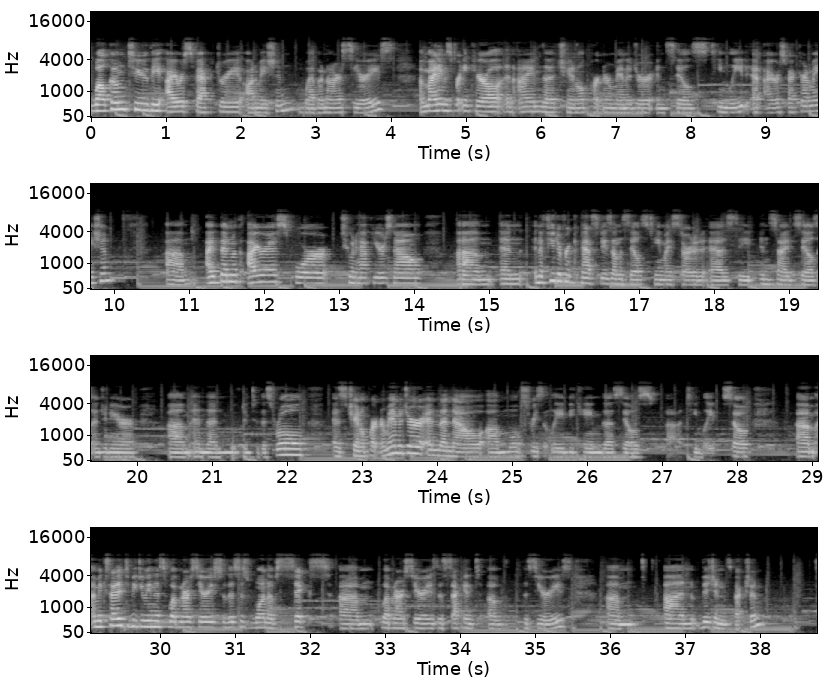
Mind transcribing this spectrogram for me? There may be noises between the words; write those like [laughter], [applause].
Welcome to the Iris Factory Automation webinar series. Uh, my name is Brittany Carroll, and I am the Channel Partner Manager and Sales Team Lead at Iris Factory Automation. Um, I've been with Iris for two and a half years now, um, and in a few different capacities on the sales team. I started as the inside sales engineer um, and then moved into this role as channel partner manager, and then now um, most recently became the sales uh, team lead. So um, I'm excited to be doing this webinar series. So this is one of six um, webinar series, the second of the series um, on vision inspection.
